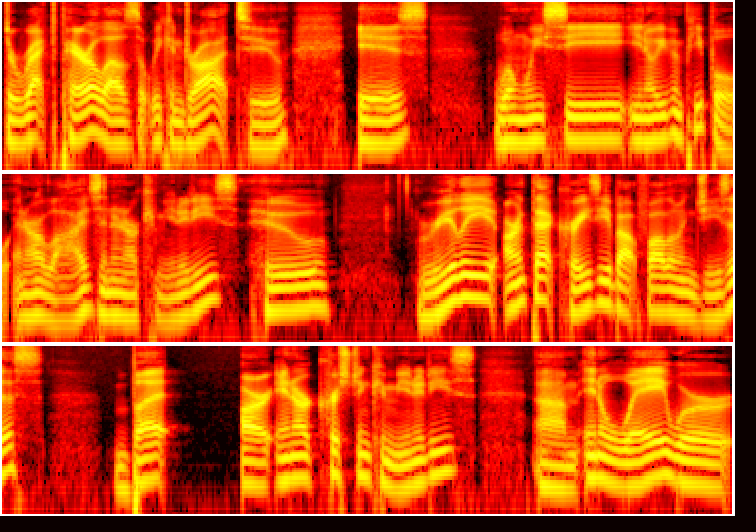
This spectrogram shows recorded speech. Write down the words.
direct parallels that we can draw it to is when we see, you know, even people in our lives and in our communities who really aren't that crazy about following Jesus, but are in our Christian communities um, in a way where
